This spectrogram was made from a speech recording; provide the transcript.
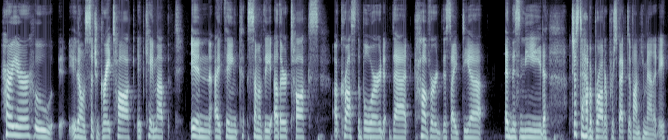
Hurrier, who, you know, such a great talk. It came up in, I think, some of the other talks across the board that covered this idea and this need just to have a broader perspective on humanity.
